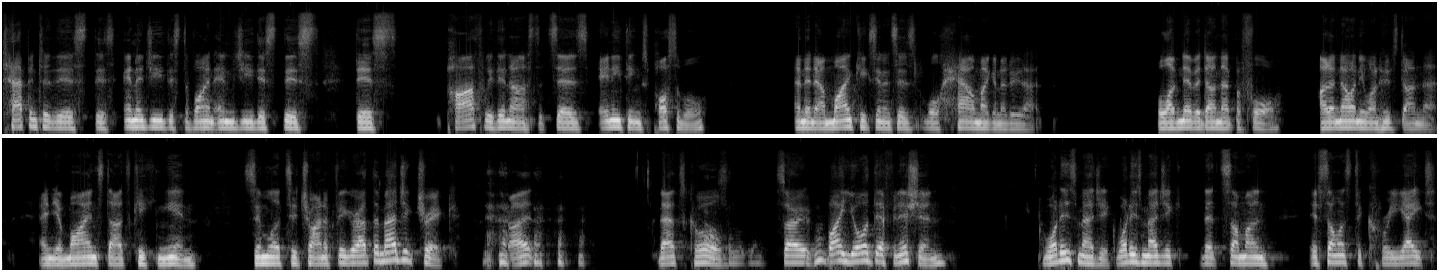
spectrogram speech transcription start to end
tap into this this energy this divine energy this this this path within us that says anything's possible and then our mind kicks in and says well how am i going to do that well i've never done that before i don't know anyone who's done that and your mind starts kicking in similar to trying to figure out the magic trick right that's cool Absolutely. so, Mhm. by your definition, what is magic? What is magic that someone, if someone's to create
